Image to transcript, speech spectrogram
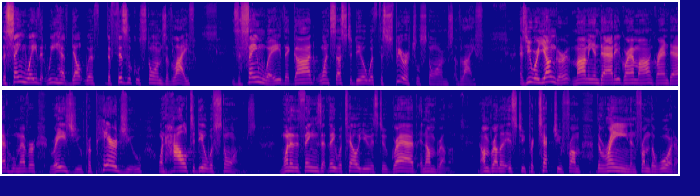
the same way that we have dealt with the physical storms of life is the same way that God wants us to deal with the spiritual storms of life. As you were younger, mommy and daddy, grandma and granddad, whomever raised you, prepared you on how to deal with storms. One of the things that they will tell you is to grab an umbrella. An umbrella is to protect you from the rain and from the water.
